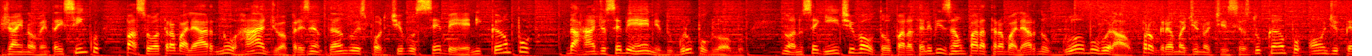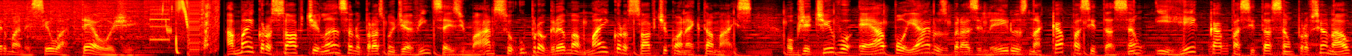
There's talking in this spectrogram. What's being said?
Já em 95, passou a trabalhar no rádio apresentando o esportivo CBN Campo, da Rádio CBN, do Grupo Globo. No ano seguinte, voltou para a televisão para trabalhar no Globo Rural, programa de notícias do campo, onde permaneceu até hoje. A Microsoft lança no próximo dia 26 de março o programa Microsoft Conecta Mais. O objetivo é apoiar os brasileiros na capacitação e recapacitação profissional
